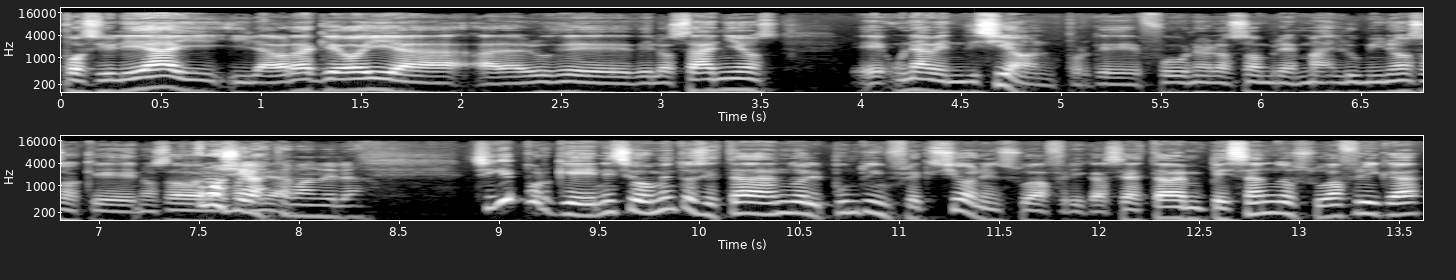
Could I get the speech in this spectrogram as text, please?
posibilidad y, la verdad que hoy, a, la luz de, los años, eh, una bendición, porque fue uno de los hombres más luminosos que nos ha dado ¿Cómo llegaste a Mandela? Llegué porque en ese momento se estaba dando el punto de inflexión en Sudáfrica, o sea, estaba empezando Sudáfrica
